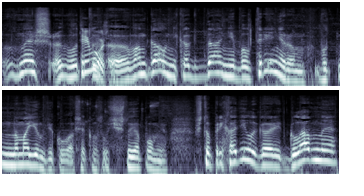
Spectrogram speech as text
знаешь, вот Тревожно. Э, Вангал никогда не был тренером, вот на моем веку, во всяком случае, что я помню, что приходил и говорит, главное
